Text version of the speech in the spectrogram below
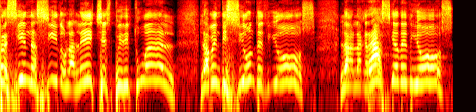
recién nacido, la leche espiritual, la bendición de Dios, la, gracia de Dios,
